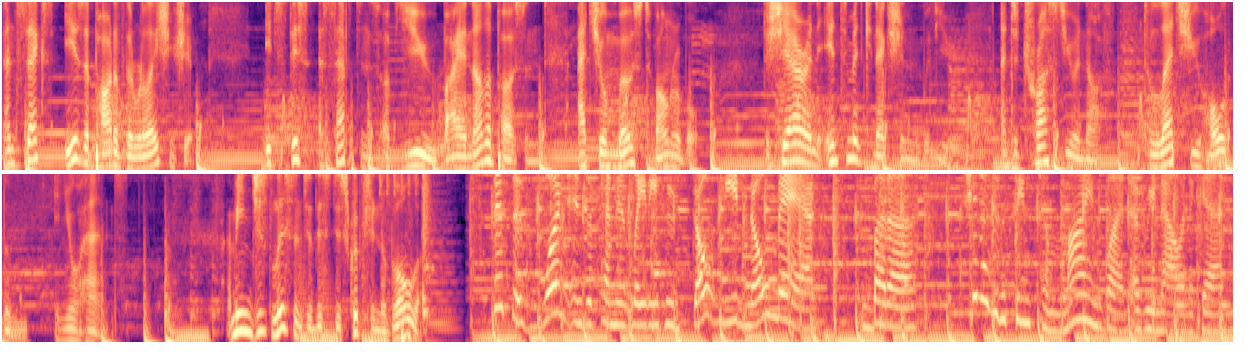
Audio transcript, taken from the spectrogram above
And sex is a part of the relationship. It's this acceptance of you by another person at your most vulnerable, to share an intimate connection with you, and to trust you enough to let you hold them in your hands. I mean, just listen to this description of Lola. This is one independent lady who don't need no man. But, uh, she doesn't seem to mind one every now and again.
